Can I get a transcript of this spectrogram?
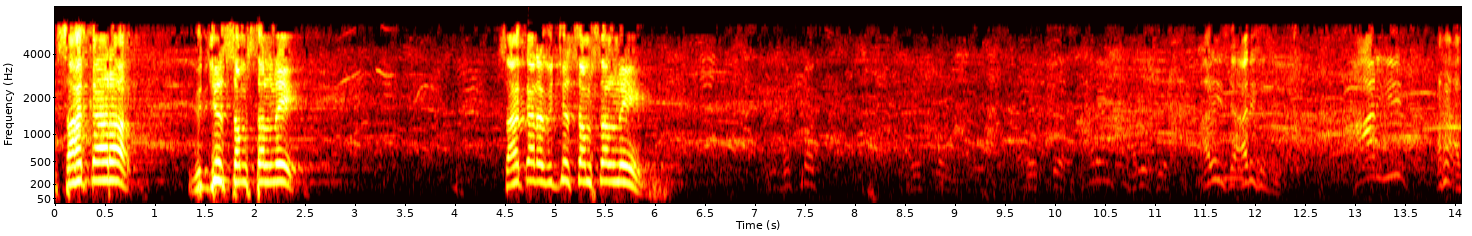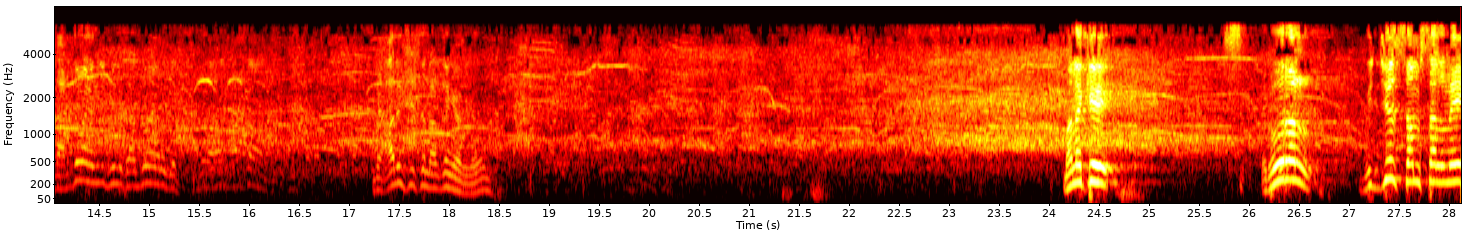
సహకార విద్యుత్ సంస్థల్ని సహకార విద్యుత్ సంస్థల్ని ఆలోచిస్తున్న అర్థం కాదు కదా మనకి రూరల్ విద్యుత్ సంస్థల్ని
